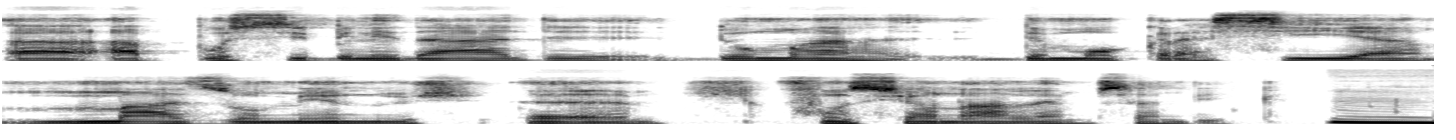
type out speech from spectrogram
a, a, possibilidade de uma democracia mais ou menos eh, funcional em Moçambique. Hum.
